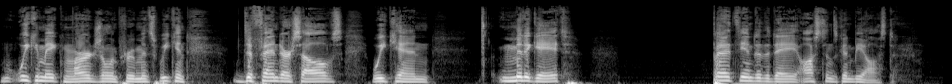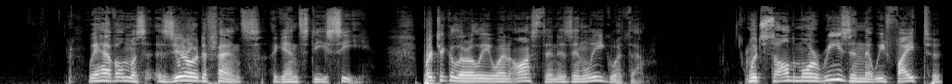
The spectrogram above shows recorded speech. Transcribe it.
we can make marginal improvements, we can defend ourselves, we can mitigate. But at the end of the day, Austin's going to be Austin. We have almost zero defense against DC, particularly when Austin is in league with them. Which is all the more reason that we fight to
